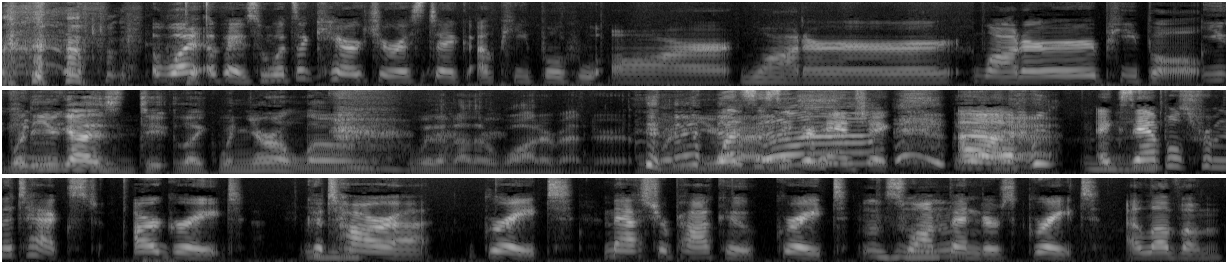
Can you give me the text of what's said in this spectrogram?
what? Okay, so what's a characteristic of people who are water water people? You What do you guys do? Like when you're alone with another waterbender, what do you What's the secret handshake? Uh, yeah. Uh, examples from the text are great. Katara, great. Master Pakku, great. Swamp Benders, great. I love them.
